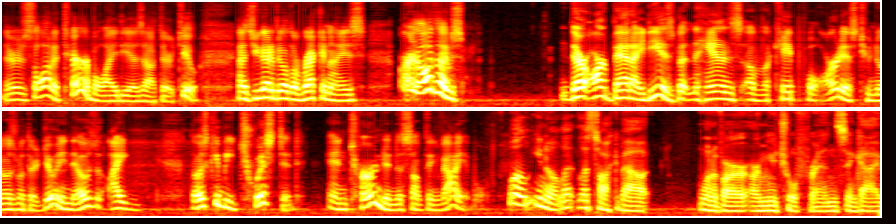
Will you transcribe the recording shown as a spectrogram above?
There's a lot of terrible ideas out there too, as you got to be able to recognize. All right, a lot of times there are bad ideas, but in the hands of a capable artist who knows what they're doing, those I those can be twisted and turned into something valuable. Well, you know, let, let's talk about one of our, our mutual friends and guy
